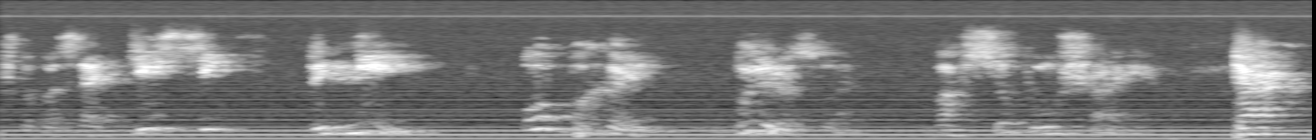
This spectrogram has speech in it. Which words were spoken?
чтобы за 10 дней опухоль выросла во все полушарие. Так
